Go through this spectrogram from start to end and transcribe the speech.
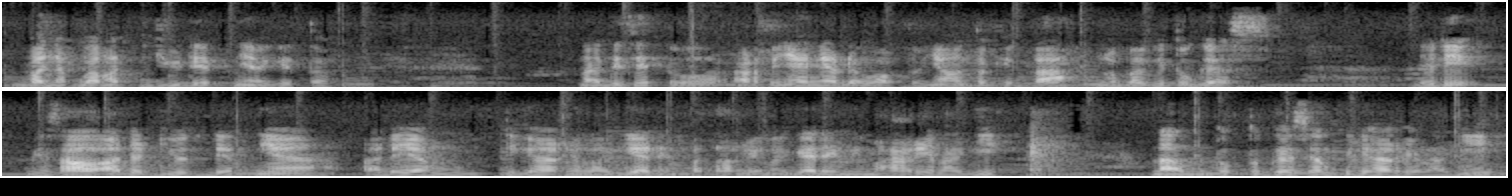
banyak banget due date-nya gitu. Nah di situ artinya ini udah waktunya untuk kita ngebagi tugas. Jadi misal ada due date-nya ada yang tiga hari lagi ada yang empat hari lagi ada yang lima hari lagi. Nah untuk tugas yang tiga hari lagi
